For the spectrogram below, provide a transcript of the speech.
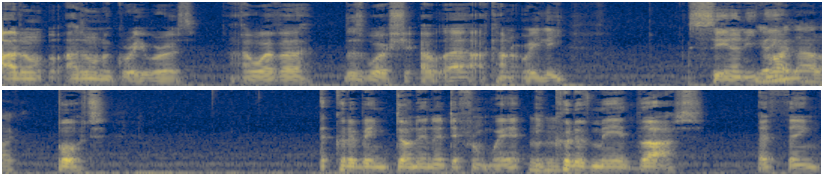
I don't, I don't agree with it. However, there's worse shit out there. I can't really see anything. You're right there, like but it could have been done in a different way. He Mhm. could have made that a thing.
